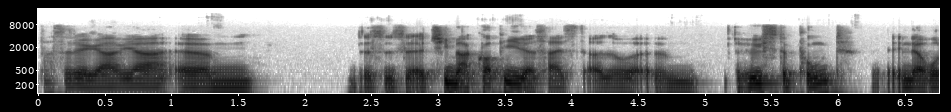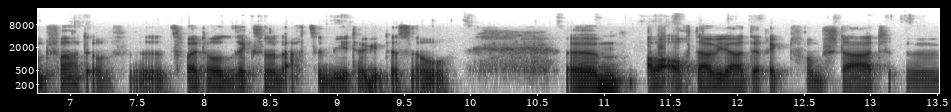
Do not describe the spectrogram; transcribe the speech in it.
Passo de Gavia. Ähm, das ist äh, Chima Copy, das heißt also ähm, höchste Punkt in der Rundfahrt auf äh, 2618 Meter geht das auch. Ähm, aber auch da wieder direkt vom Start äh,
